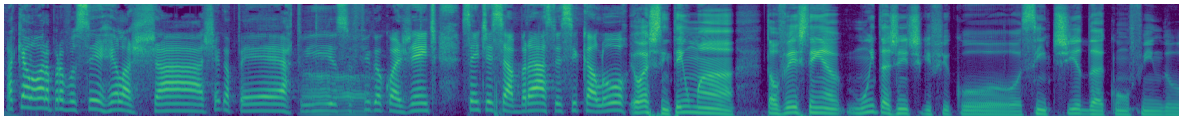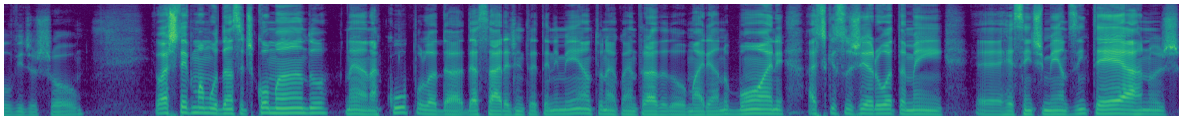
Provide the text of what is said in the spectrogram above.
Aquela hora para você relaxar, chega perto, ah. isso, fica com a gente, sente esse abraço, esse calor. Eu acho assim, tem uma. Talvez tenha muita gente que ficou sentida com o fim do video show. Eu acho que teve uma mudança de comando né, na cúpula da, dessa área de entretenimento, né, com a entrada do Mariano Boni. Acho que isso gerou também é, ressentimentos internos,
